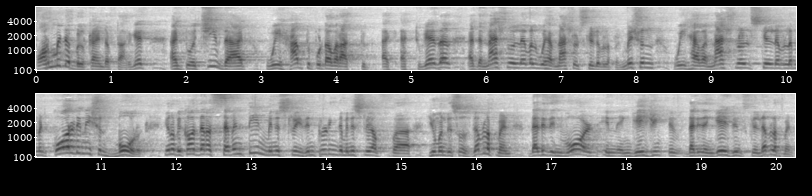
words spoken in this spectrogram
formidable kind of target and to achieve that, we have to put our act, to, act, act, together. At the national level, we have National Skill Development Mission. We have a National Skill Development Coordination Board. You know, because there are 17 ministries, including the Ministry of uh, Human Resource Development, that is involved in engaging, that is engaged in skill development.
